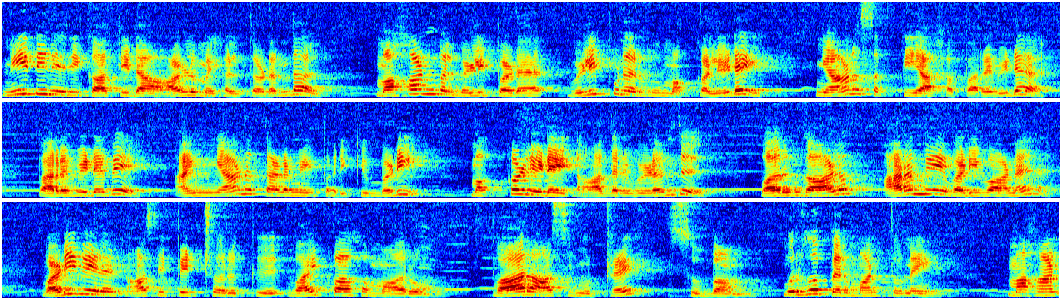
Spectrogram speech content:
நீதிநெறி காத்திட ஆளுமைகள் தொடர்ந்தால் மகான்கள் வெளிப்பட விழிப்புணர்வு மக்களிடை ஞான சக்தியாக பரவிட பரவிடவே அஞ்ஞான தலைமை பறிக்கும்படி மக்களிடை ஆதரவிழந்து வருங்காலம் அறமே வடிவான வடிவேலன் ஆசி பெற்றோருக்கு வாய்ப்பாக மாறும். வார ஆசிமுற்றே சுபம். முருகப்பெருமான் துணை. மகான்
